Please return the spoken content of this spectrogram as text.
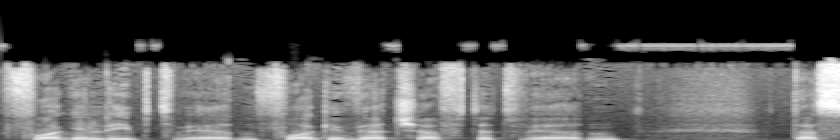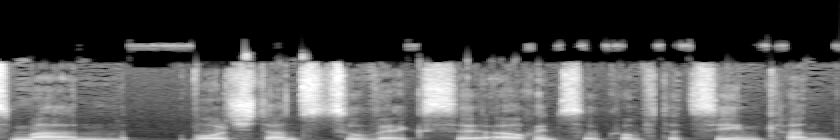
vorgelebt werden, vorgewirtschaftet werden, dass man Wohlstandszuwächse auch in Zukunft erzielen kann,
